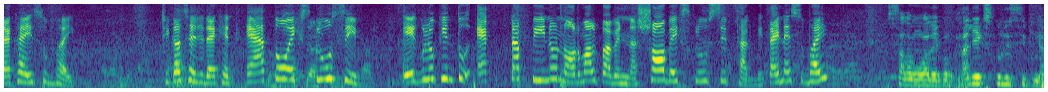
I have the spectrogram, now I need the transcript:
দেখা ইসুফ ভাই। ঠিক আছে যে দেখেন, এত এক্সক্লুসিভ এগুলো কিন্তু একটা পিনও নর্মাল পাবেন না। সব এক্সক্লুসিভ থাকবে। তাই না ইসুফ ভাই? আসসালামু আলাইকুম। খালি এক্সক্লুসিভ না।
